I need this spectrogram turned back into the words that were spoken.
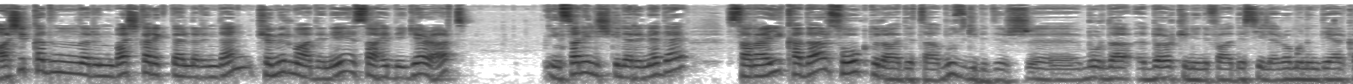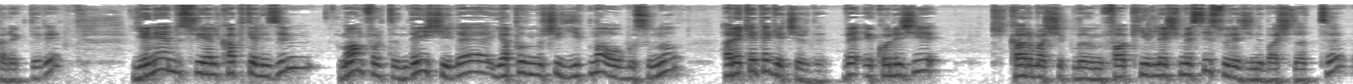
Aşık kadınların baş karakterlerinden kömür madeni sahibi Gerard, İnsan ilişkilerine de sanayi kadar soğuktur adeta, buz gibidir. Ee, burada Burke'nin ifadesiyle romanın diğer karakteri. Yeni endüstriyel kapitalizm Mumford'un deyişiyle yapılmışı yıkma olgusunu harekete geçirdi ve ekoloji karmaşıklığın fakirleşmesi sürecini başlattı.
